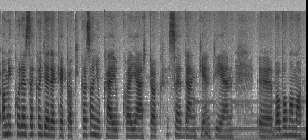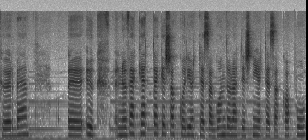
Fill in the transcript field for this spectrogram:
amikor ezek a gyerekek, akik az anyukájukkal jártak szerdánként ilyen babamama körbe, ők növekedtek, és akkor jött ez a gondolat, és nyílt ez a kapu.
